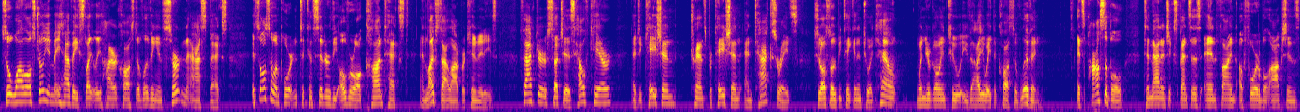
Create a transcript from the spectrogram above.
So while Australia may have a slightly higher cost of living in certain aspects, it's also important to consider the overall context and lifestyle opportunities. Factors such as healthcare, education, transportation, and tax rates should also be taken into account when you're going to evaluate the cost of living. It's possible to manage expenses and find affordable options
